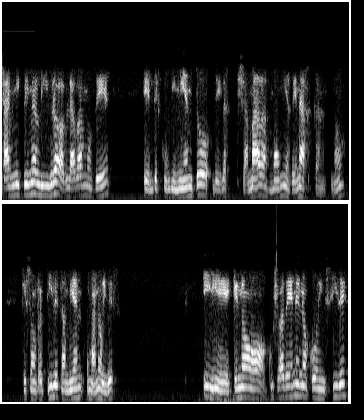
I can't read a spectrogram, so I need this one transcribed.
ya en mi primer libro hablábamos de el descubrimiento de las llamadas momias de Nazca, ¿no? Que son reptiles también humanoides y eh, que no cuyo ADN no coincide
